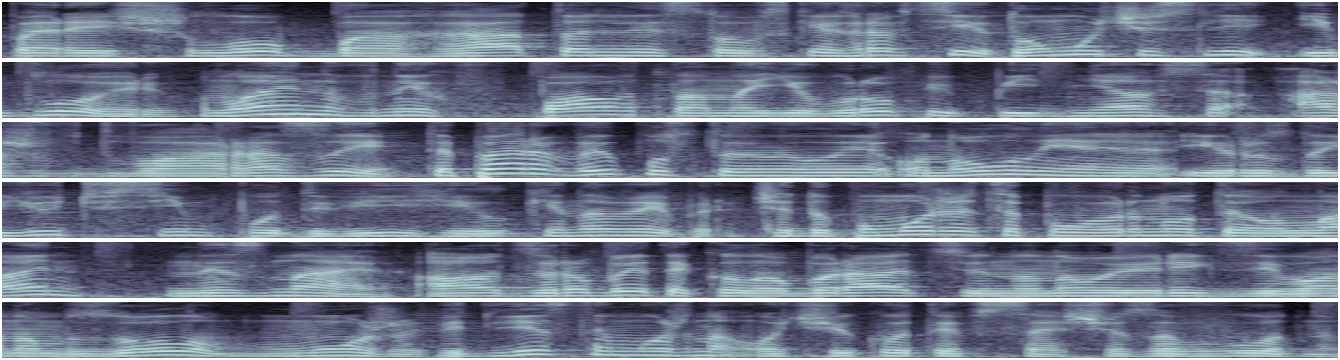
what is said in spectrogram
перейшло багато листовських гравців, в тому числі і блогерів. Онлайн в них впав та на Європі піднявся аж в два рази. Тепер випустили оновлення і роздають всім по дві гілки на вибір. Чи допоможе це повернути онлайн? Не знаю. А от зробити колаборацію на новий рік з Іваном Золом можуть. Від Лєсти можна очікувати все, що завгодно.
